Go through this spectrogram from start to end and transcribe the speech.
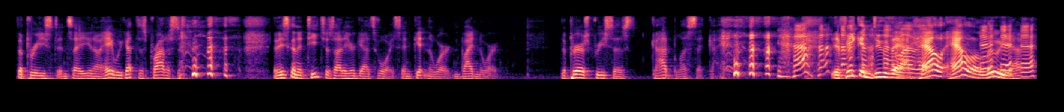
the priest and say, you know, hey, we got this Protestant, and he's going to teach us how to hear God's voice and get in the Word and abide in the Word. The parish priest says, God bless that guy. if he can do that, hell, hallelujah,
